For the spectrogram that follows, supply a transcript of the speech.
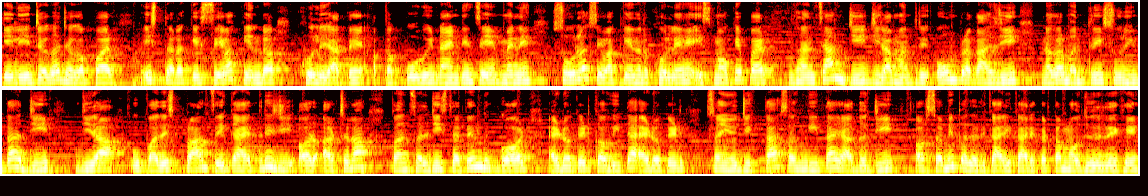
के लिए जगह जगह पर इस तरह के सेवा केंद्र खोले जाते हैं। अब तक कोविड 19 से मैंने 16 सेवा केंद्र खोले हैं। इस मौके पर घनश्याम जी, जिला मंत्री ओम प्रकाश जी, नगर मंत्री सुनीता जी, जिला उपाध्यक्ष प्रांत से गायत्री जी और अर्चना कंसल जी, सत्येंद्र गौड़, एडवोकेट कविता, एडवोकेट संयोजिकता संगीता यादव जी और सभी पदाधिकारी कार्यकर्ता मौजूद देखे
